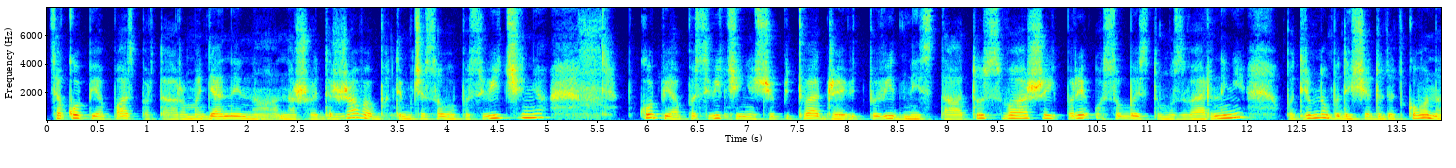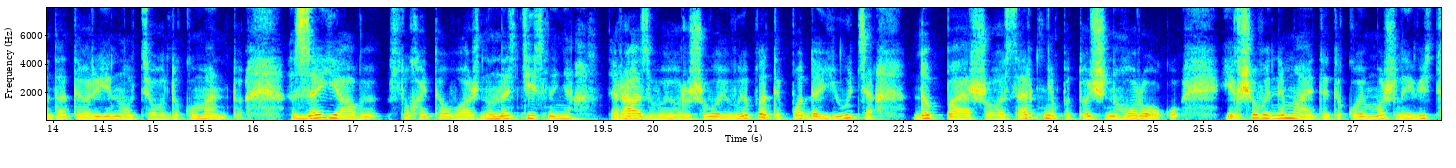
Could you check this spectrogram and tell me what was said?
Це копія паспорта громадянина нашої держави або тимчасове посвідчення. Копія посвідчення, що підтверджує відповідний статус ваший при особистому зверненні, потрібно буде ще додатково надати оригінал цього документу. Заяви, слухайте уважно, на здійснення разової грошової виплати подаються до 1 серпня поточного року. Якщо ви не маєте такої можливості,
